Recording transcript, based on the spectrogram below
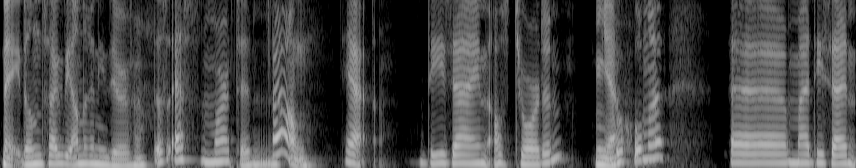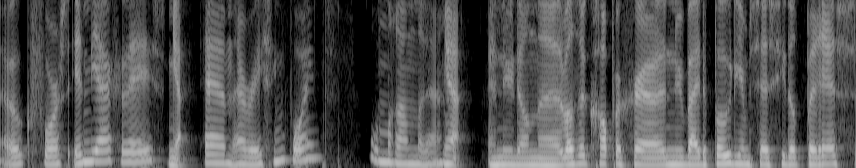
Nee, dan zou ik die andere niet durven. Dat is Aston Martin. Oh, Ja, die zijn als Jordan ja. begonnen. Eh, maar die zijn ook Force India geweest. Ja. En a Racing Point, onder andere. Ja, en nu dan... eh, Het was ook grappig eh, nu bij de podiumsessie dat Perez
